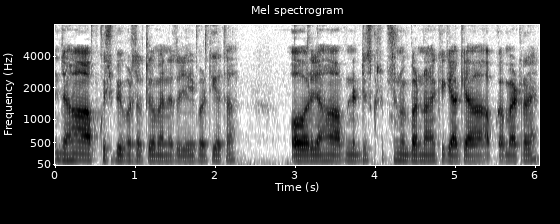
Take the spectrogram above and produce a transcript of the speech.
जहाँ आप कुछ भी भर सकते हो, मैंने तो यही भर दिया था। और यहाँ आपने डिस्क्रिप्शन में भरना है कि क्या क्या आपका मैटर है।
